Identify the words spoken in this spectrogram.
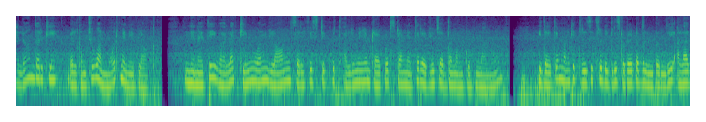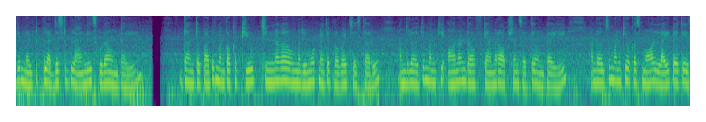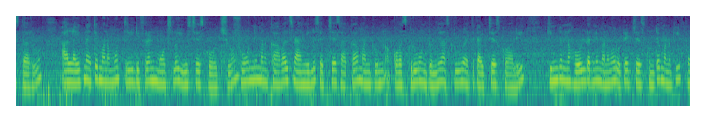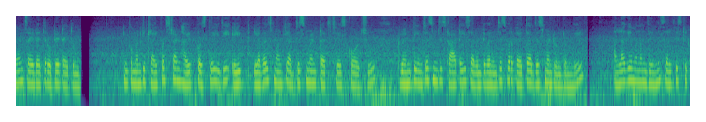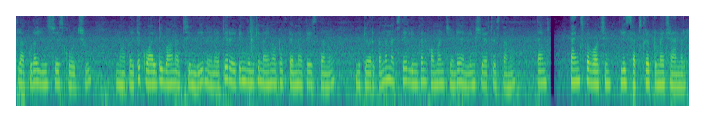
Hello అందరికీ welcome to one more mini blog. నేనైతే ఇవాళ king one long selfie stick with aluminium tripod stand అయితే review చేద్దాం అనుకుంటున్నాను. ఇదైతే మనకి త్రీ సిక్స్టీ డిగ్రీస్ రొటేటబుల్ ఉంటుంది. అలాగే మల్టిపుల్ అడ్జస్టబుల్ యాంగిల్స్ కూడా ఉంటాయి. దాంతోపాటు మనకు ఒక క్యూట్ చిన్నగా ఉన్న రిమోట్ని అయితే ప్రొవైడ్ చేస్తారు. అందులో అయితే మనకి on and off camera options అయితే ఉంటాయి. అండ్ ఆల్సో మనకి ఒక స్మాల్ లైట్ అయితే ఇస్తారు. ఆ లైట్ని అయితే మనము త్రీ డిఫరెంట్ మోడ్స్లో యూస్ చేసుకోవచ్చు. ఫోన్ని మనకు కావాల్సిన యాంగిల్లో సెట్ చేశాక మనకు ఉన్న ఒక స్క్రూ ఉంటుంది. ఆ స్క్రూ అయితే టైట్ చేసుకోవాలి. కింద ఉన్న హోల్డర్ని మనము రొటేట్ చేసుకుంటే మనకి ఫోన్ సైడ్ అయితే రొటేట్ అవుతుంది. ఇంకా మనకి ట్రైపడ్ స్టాండ్ హైట్కి వస్తే ఇది ఎయిట్ లెవెల్స్ మనకి అడ్జస్ట్మెంట్ అయితే చేసుకోవచ్చు. ట్వంటీ ఇంచెస్ నుంచి స్టార్ట్ అయ్యి సెవెంటీ వన్ ఇంచెస్ వరకు అయితే అడ్జస్ట్మెంట్ ఉంటుంది. అలాగే మనం దీన్ని సెల్ఫీ స్టిక్ లాగా కూడా యూస్ చేసుకోవచ్చు. నాకైతే క్వాలిటీ బాగా నచ్చింది. నేనైతే రేటింగ్ దీనికి నైన్ అవుట్ ఆఫ్ టెన్ అయితే ఇస్తాను. మీకు ఎవరికన్నా నచ్చితే లింక్ అని కామెంట్ చేయండి. నేను లింక్ షేర్ చేస్తాను. Thanks thanks for watching please subscribe to my channel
